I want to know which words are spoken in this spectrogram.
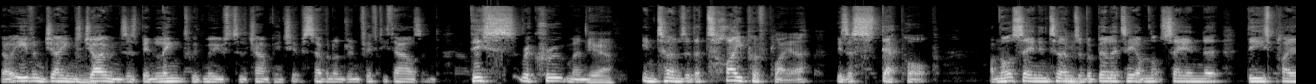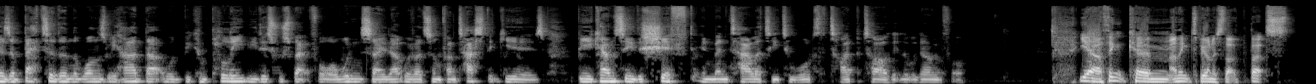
You know, even James mm. Jones has been linked with moves to the Championship, seven hundred and fifty thousand. This recruitment, yeah. in terms of the type of player, is a step up. I'm not saying in terms mm. of ability. I'm not saying that these players are better than the ones we had. That would be completely disrespectful. I wouldn't say that. We've had some fantastic years, but you can see the shift in mentality towards the type of target that we're going for. Yeah, I think um, I think to be honest, that that's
